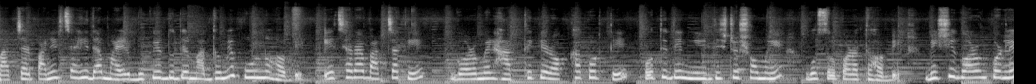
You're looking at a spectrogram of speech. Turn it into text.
বাচ্চার পানির চাহিদা মায়ের বুকের দুধের মাধ্যমে পূর্ণ হবে। এছাড়া বাচ্চাকে গরমের হাত থেকে রক্ষা করতে প্রতিদিন নির্দিষ্ট সময়ে গোসল করাতে হবে। বেশি গরম পড়লে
